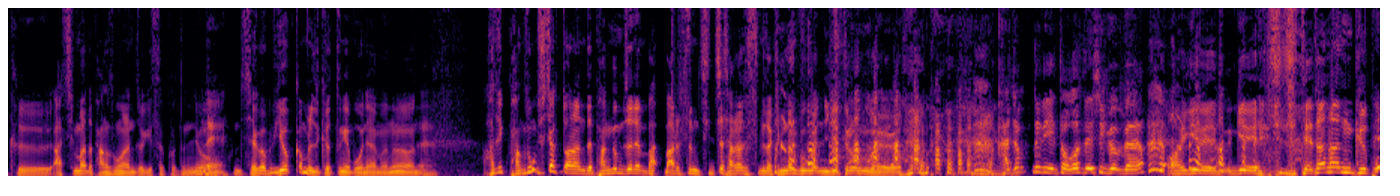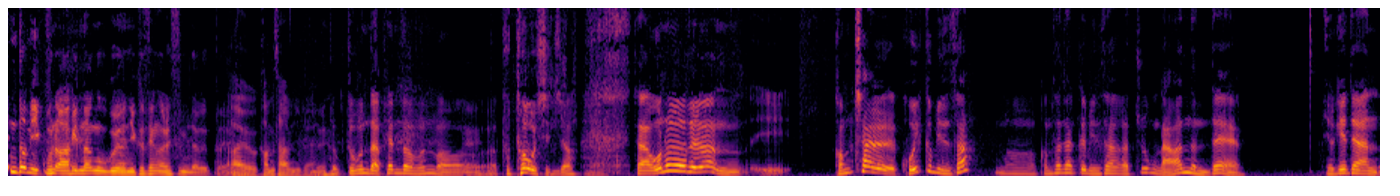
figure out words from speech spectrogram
그 아침마다 방송을 한 적이 있었거든요. 네. 근데 제가 위협감을 느꼈던 게 뭐냐면은 네. 아직 방송 시작도 안 하는데 방금 전에 마, 말씀 진짜 잘하셨습니다. 김남국 의원 이게 들어온 거예요. 가족들이 덕원 되신 건가요? 아, 이게, 이게 진짜 대단한 그 팬덤이 있구나. 김남국 의원이 그 생각을 했습니다. 그때. 아유, 감사합니다. 네. 두분 다 팬덤은 뭐, 네. 붙어오시죠. 네. 자, 오늘은 이 검찰 고위급 인사? 뭐, 검사장급 인사가 쭉 나왔는데, 여기에 대한,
